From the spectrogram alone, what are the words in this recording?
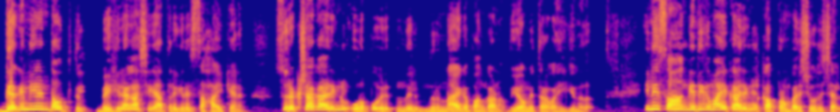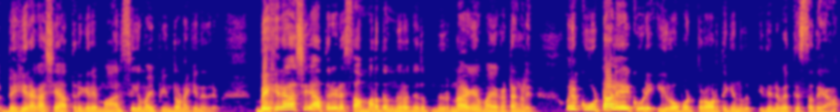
ഗഗൻയാൻ ദൗത്യത്തിൽ ബഹിരാകാശ യാത്രികരെ സഹായിക്കാനും സുരക്ഷാ കാര്യങ്ങൾ ഉറപ്പുവരുത്തുന്നതിലും നിർണായക പങ്കാണ് വ്യോമിത്ര വഹിക്കുന്നത്. ഇനി സാങ്കേതികമായ കാര്യങ്ങൾക്കപ്പുറം പരിശോധിച്ചാൽ ബഹിരാകാശ യാത്രികരെ മാനസികമായി പിന്തുണയ്ക്കുന്നതിനും ബഹിരാകാശ യാത്രയുടെ സമ്മർദ്ദം നിറഞ്ഞതും നിർണായകമായ ഘട്ടങ്ങളിൽ ഒരു കൂട്ടാളിയായി കൂടി ഈ റോബോട്ട് പ്രവർത്തിക്കുന്നതും ഇതിന്റെ വ്യത്യസ്തതയാണ്.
